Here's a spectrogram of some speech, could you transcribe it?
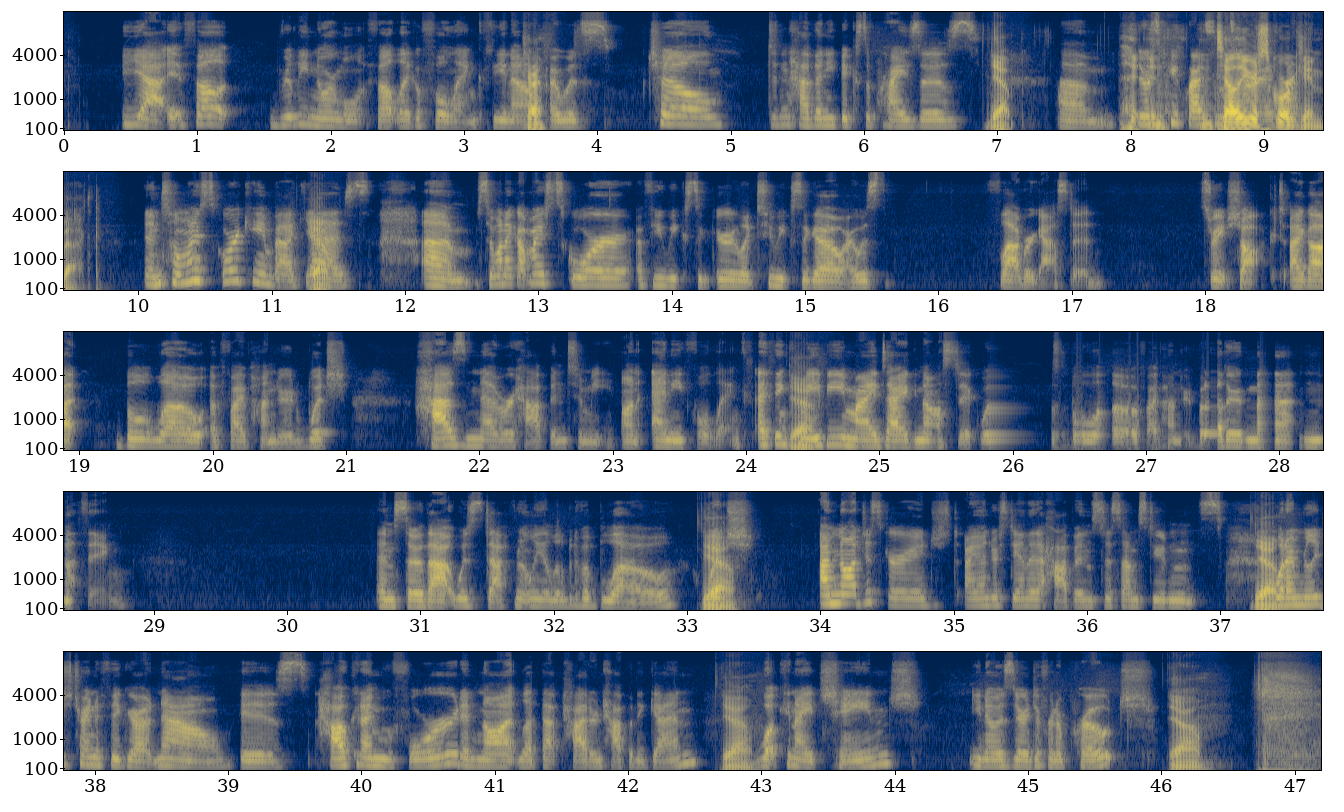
yeah, it felt really normal. It felt like a full length, you know. 'Kay. I was chill, didn't have any big surprises. Yep. Um, there was a few questions until your score had- came back. until my score came back Yeah. yes um so when i got my score a few weeks ago or like two weeks ago i was flabbergasted straight shocked i got below a 500 which has never happened to me on any full length i think Yeah. maybe my diagnostic was below 500 but other than that nothing and so that was definitely a little bit of a blow Yeah. which i'm not discouraged i understand that it happens to some students Yeah. what I'm really just trying to figure out now is how can I move forward and not let that pattern happen again? Yeah. What can I change? You know, is there a different approach? Yeah.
